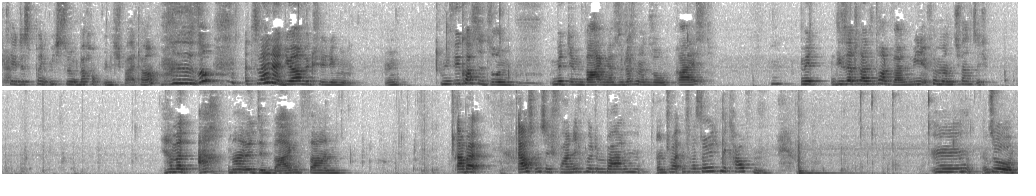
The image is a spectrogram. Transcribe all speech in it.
Okay, das bringt mich so überhaupt nicht weiter. so, 200 Jörg-Schillinge. Wie viel kostet so ein mit dem Wagen, also dass man so reist? Mit dieser Transportwagen, wie fünfundzwanzig. kann man achtmal mit dem Wagen fahren? Aber erstens, ich fahre nicht mit dem Wagen. Und zweitens, was soll ich mir kaufen? Mm, so.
